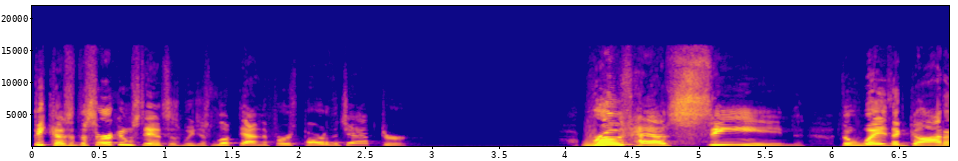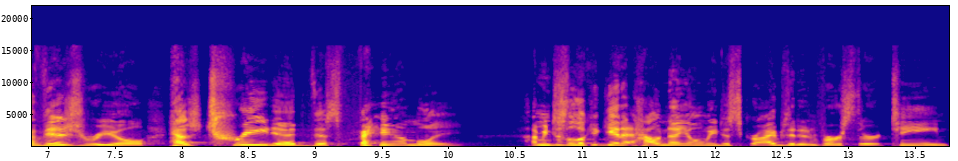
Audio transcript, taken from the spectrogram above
Because of the circumstances we just looked at in the first part of the chapter. Ruth has seen the way the God of Israel has treated this family. I mean, just look again at how Naomi describes it in verse 13.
